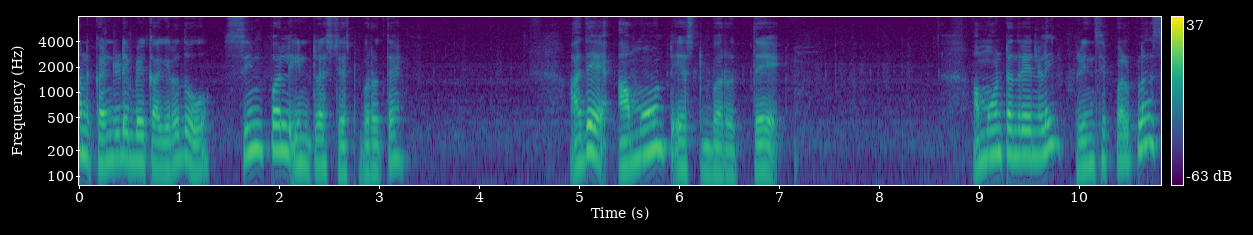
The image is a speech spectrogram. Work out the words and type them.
ನಾನು ಕಂಡುಹಿಡಿಬೇಕಾಗಿರೋದು ಸಿಂಪಲ್ ಇಂಟ್ರೆಸ್ಟ್ ಎಷ್ಟು ಬರುತ್ತೆ? ಅದೇ ಅಮೌಂಟ್ ಎಷ್ಟು ಬರುತ್ತೆ? ಅಮೌಂಟ್ ಅಂದರೆ ಏನು ಹೇಳಿ? ಪ್ರಿನ್ಸಿಪಲ್ ಪ್ಲಸ್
